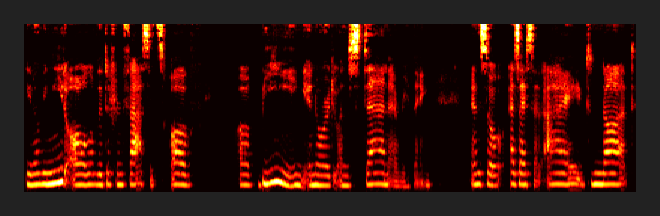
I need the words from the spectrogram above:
You know, we need all of the different facets of of being in order to understand everything. And so, as I said, I do not.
